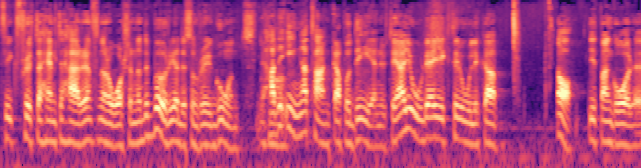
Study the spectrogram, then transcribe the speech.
fick flytta hem till Herren för några år sedan och det började som ryggont. Jag hade inga tankar på det än, utan jag gjorde, jag gick till olika, ja, dit man går, eh,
